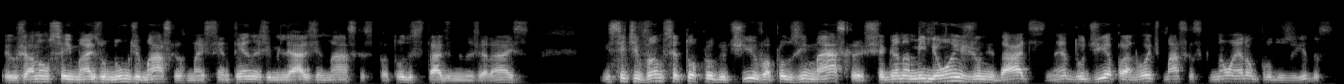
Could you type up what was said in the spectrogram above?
Eu já não sei mais o número de máscaras, mas centenas de milhares de máscaras para todo o estado de Minas Gerais. Incentivamos o setor produtivo a produzir máscaras, chegando a milhões de unidades, né, do dia para a noite, máscaras que não eram produzidas.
